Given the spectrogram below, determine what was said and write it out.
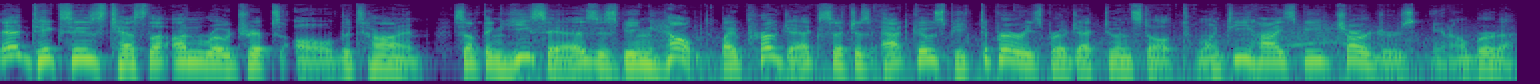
Ed takes his Tesla on road trips all the time something he says is being helped by projects such as ATCO's Peak to Prairies project to install 20 high speed chargers in Alberta.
